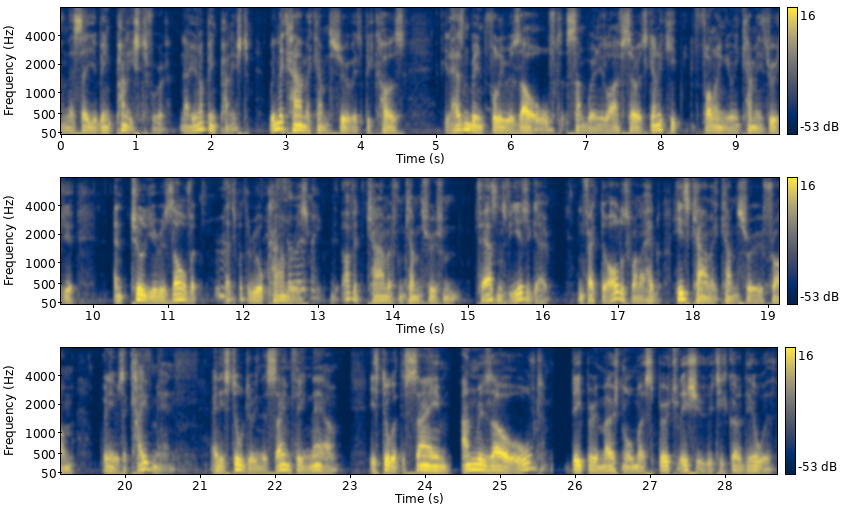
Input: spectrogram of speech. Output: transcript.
and they say you're being punished for it. No, you're not being punished. When the karma comes through, it's because it hasn't been fully resolved somewhere in your life, so it's going to keep following you and coming through to you until you resolve it. Mm, That's what the real karma absolutely. is. I've had karma from coming through from thousands of years ago. In fact, the oldest one I had, his karma come through from when he was a caveman, and he's still doing the same thing now. He's still got the same unresolved, deeper emotional, almost spiritual issue which he's got to deal with,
